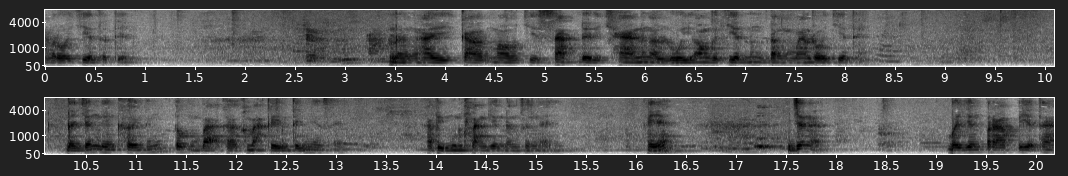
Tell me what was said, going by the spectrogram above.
500ជាតិទៅទៀតនឹងហើយកើតមកជាសត្វដេរិឆាននឹងឲ្យលួយអង្គជាតិនឹងមិនដឹងប៉ុន្មានរយជាតិទេដែលចឹងនាងឃើញហ្នឹងទុកលំបាកខខ្មាស់គេបន្តិចណាស្អីអាពីមុនខ្លាំងជាងនឹងសឹងឯងឃើញទេអញ្ចឹងបើយើងប្រើពាក្យថា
